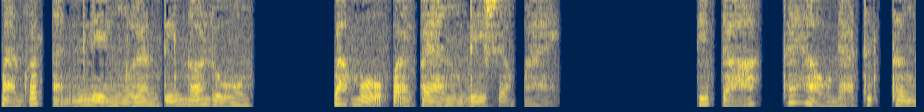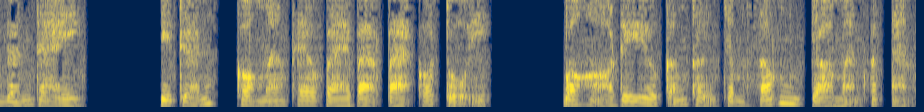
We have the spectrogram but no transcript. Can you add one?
mạnh vắt ảnh liền lên tiếng nói luôn. Ba mụ vải vàng đi ra ngoài. Tiếp đó, Thái hậu đã trích thân đến đây. Khi đến, còn mang theo vài bà bà có tuổi. Bọn họ đều cẩn thận chăm sóc cho mạnh phát ảnh.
